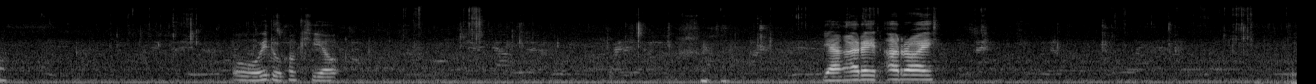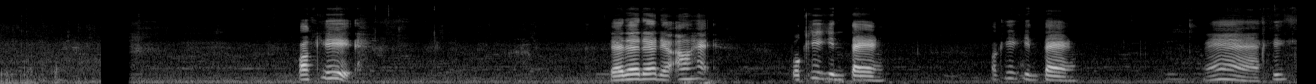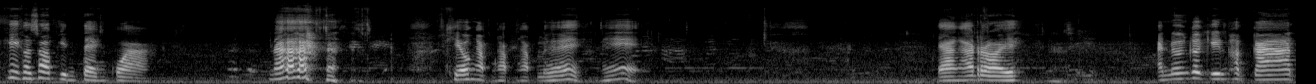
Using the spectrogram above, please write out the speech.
โอ้ย ดูเขาเคี้ยว อย่างอร่อยอร่อยป๊อกกี้ เดี๋ยวเดี๋ยวเดี๋ยวเดี๋ยวเอาให้ป๊อกกี้กินแตงป๊อกกี้กินแตงแม่กี้กี้เขาชอบกินแตงกว่า นะเคี้ยวงับงับงับเลย นี่อย่างอร่อย อันนู้นก็กินผักกาด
